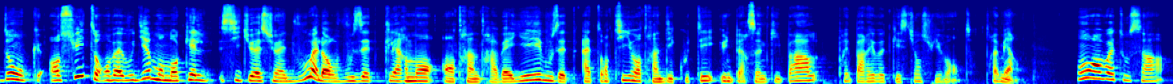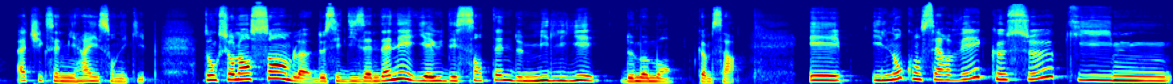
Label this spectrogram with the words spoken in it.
Donc ensuite, on va vous dire, bon, dans quelle situation êtes-vous? Alors vous êtes clairement en train de travailler, vous êtes attentive, en train d'écouter une personne qui parle, préparez votre question suivante. Très bien. On renvoie tout ça à Csikszentmihalyi et son équipe. Donc sur l'ensemble de ces dizaines d'années, il y a eu des centaines de milliers de moments comme ça. Et ils n'ont conservé que ceux qui hum,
